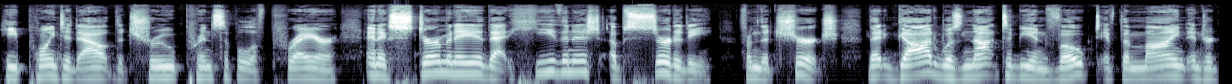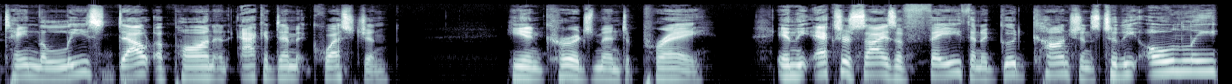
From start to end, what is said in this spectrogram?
He pointed out the true principle of prayer and exterminated that heathenish absurdity from the church that God was not to be invoked if the mind entertained the least doubt upon an academic question he encouraged men to pray in the exercise of faith and a good conscience to the only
